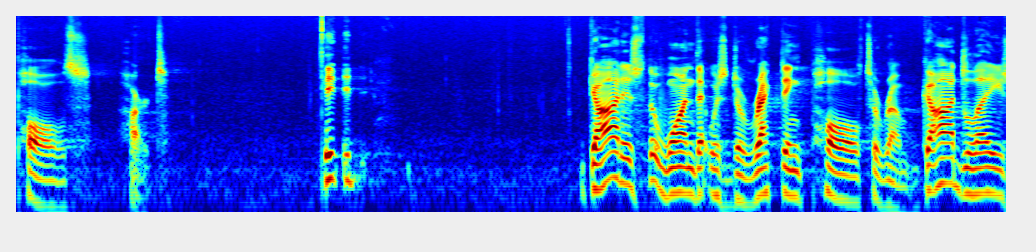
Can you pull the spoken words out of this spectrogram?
Paul's heart. It, it, God is the one that was directing Paul to Rome. God lays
